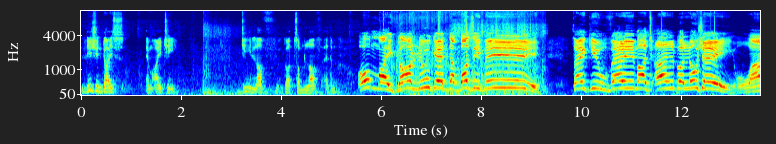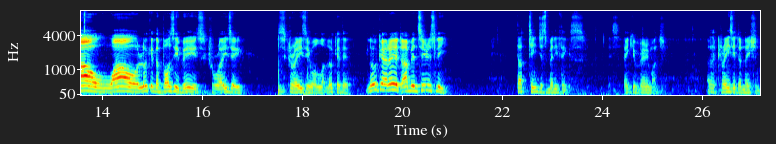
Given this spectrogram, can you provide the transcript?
Legion guys, MIT. D love got some love at the. Oh my God! Look at the Buzzy Bee. Thank you very much, AlBlushi. Wow, wow! Look at the Buzzy Bee. It's crazy. It's crazy. Well, look at it. Look at it. I mean, seriously. That changes many things. Yes, thank you very much. That's a crazy donation.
